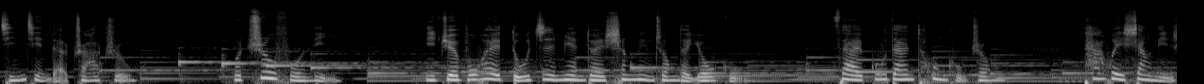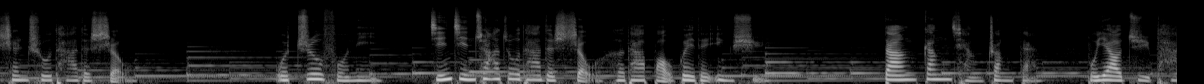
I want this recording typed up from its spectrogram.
紧紧地抓住。我祝福你，你绝不会独自面对生命中的幽谷。在孤单痛苦中，他会向你伸出他的手。我祝福你，紧紧抓住他的手和他宝贵的应许。当刚强壮胆，不要惧怕，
